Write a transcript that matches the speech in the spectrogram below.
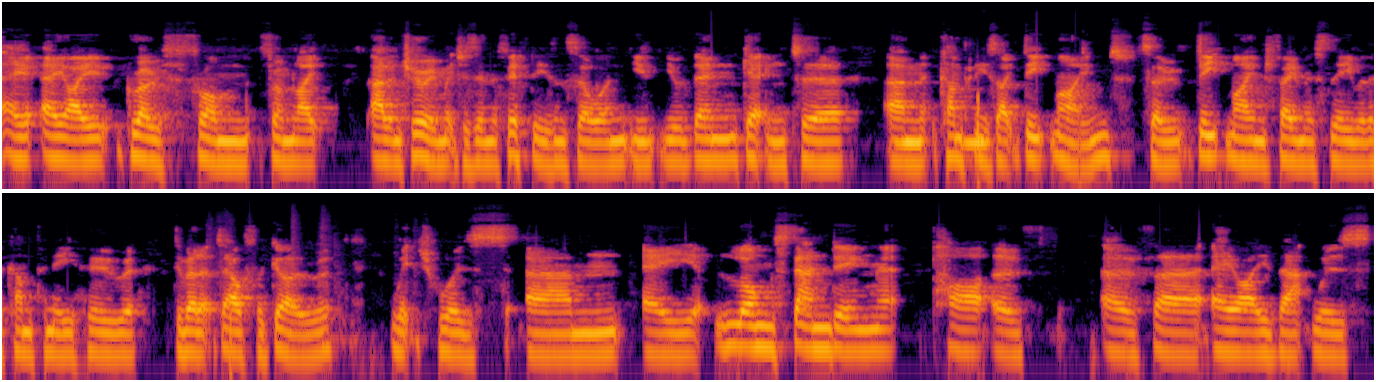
AI growth from from like Alan Turing, which is in the 50s and so on, you, you then get into um, companies like DeepMind. So DeepMind famously were the company who developed AlphaGo, which was um, a long-standing part of of uh, AI that was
